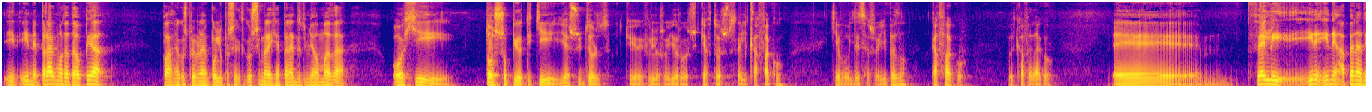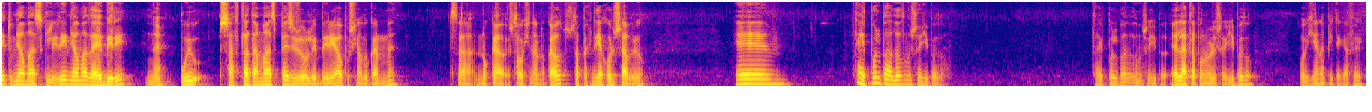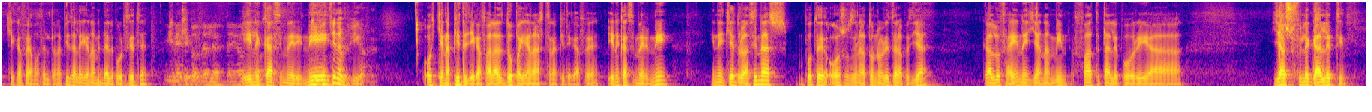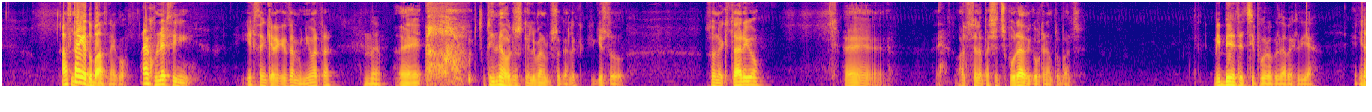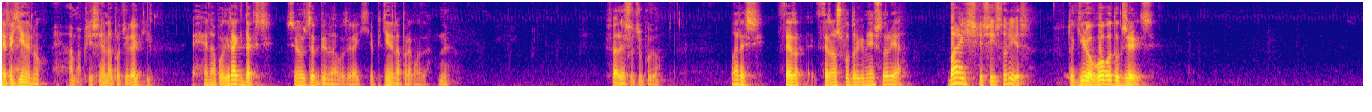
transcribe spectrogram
είναι- Είναι πράγματα τα οποία ο Παναθηναϊκός πρέπει να είναι πολύ προσεκτικός. Σήμερα έχει απέναντί του μια ομάδα όχι τόσο ποιοτική. Γεια σου, Τζόρτζ και ο φίλος ο Γιώργος. Και αυτός θέλει καφάκο και βολτίτσα στο γήπεδο. Καφάκο, όχι καφεδάκο. Ε, θέλει, είναι, είναι απέναντί του μια ομάδα σκληρή, μια ομάδα έμπειρη Ναι. που σε αυτά τα μάτς παίζει ρόλο η εμπειρία όπως και να το κάνουμε. Στα, νοκα, στα όχι να νοκάουτ, στα παιχνίδια χωρίς αύριο. Ε, τα υπόλοιπα θα τα δούμε στο γήπεδο. Τα υπόλοιπα θα τα δούμε στο γήπεδο. Ελάτε από νωρίς στο γήπεδο. Όχι για να πείτε καφέ. Και καφέ, άμα θέλετε να πείτε, αλλά για να μην ταλαιπωρηθείτε. Είναι και το τελευταίο. Είναι καθημερινή. Και τι να πει καφέ; Όχι και να πιείτε και καφέ, αλλά δεν το είπα για να έρθετε να πείτε καφέ. Είναι καθημερινή, είναι κέντρο Αθήνας. Οπότε όσο δυνατόν νωρίτερα, παιδιά, καλό θα είναι για να μην φάτε ταλαιπωρία. Γεια σου, φίλε Γκαλέτη. Αυτά για τον Παναθηναϊκό. Έχουν έρθει. Ήρθαν και αρκετά μηνύματα. Ναι. Ε, τι είναι όντως και λέμε στο Καλέκτη και στο, στο Νεκτάριο. Ε, ε, ο άλλο θέλει να πάει σε τσιπουράδικο πριν από το μάτς. Μην πίνετε τσίπουρο πριν τα παιχνίδια. είναι επικίνδυνο. Ε, άμα πιεις ένα ποτηράκι. Ε, Ένα ποτηράκι, εντάξει. Συνήθως δεν πίνω ένα ποτηράκι. Επικίνδυνα πράγματα. Ναι. Σ' αρέσει το τσιπουρό. Μ' αρέσει. Θέλω να σου πω τώρα και μια ιστορία. Μπα, έχεις και εσύ ιστορίες. Τον κύριο Γόγο τον ξέρεις.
